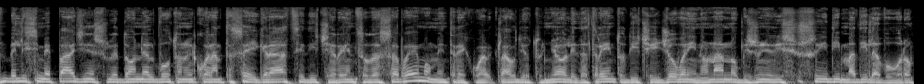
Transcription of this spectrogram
Bellissime pagine sulle donne al voto nel 46, grazie, dice Renzo da Sanremo, mentre Claudio Tugnoli da Trento dice i giovani non hanno bisogno di sussidi ma di lavoro.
